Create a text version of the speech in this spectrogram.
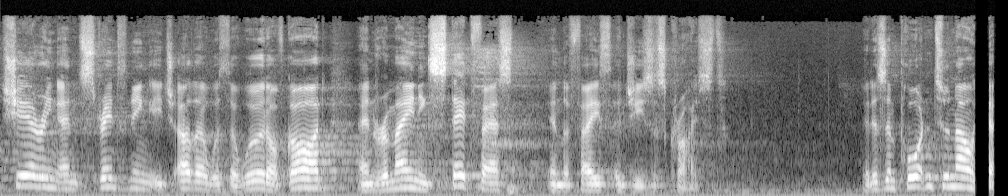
sharing and strengthening each other with the word of God, and remaining steadfast in the faith in Jesus Christ. It is important to know that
